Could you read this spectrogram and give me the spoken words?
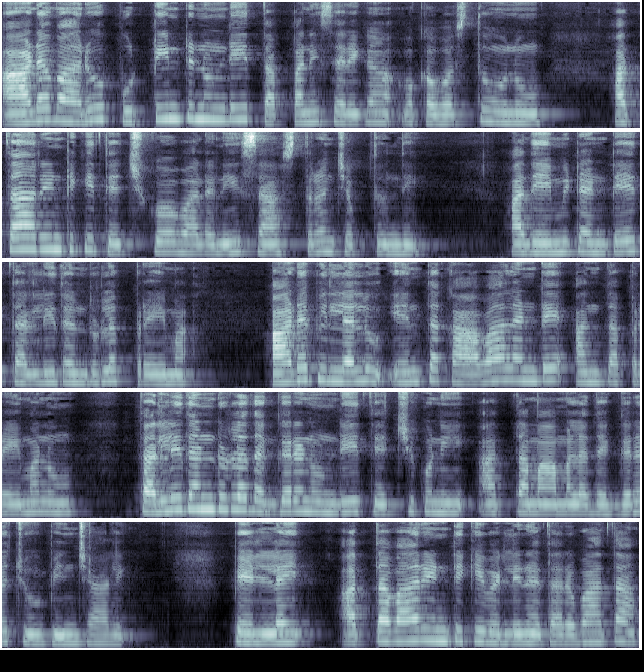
ఆడవారు పుట్టింటి నుండి తప్పనిసరిగా ఒక వస్తువును అత్తారింటికి తెచ్చుకోవాలని శాస్త్రం చెప్తుంది. అదేమిటంటే తల్లిదండ్రుల ప్రేమ. ఆడపిల్లలు ఎంత కావాలంటే అంత ప్రేమను తల్లిదండ్రుల దగ్గర నుండి తెచ్చుకుని అత్తమామల దగ్గర చూపించాలి. పెళ్ళై అత్తవారింటికి వెళ్ళిన తర్వాత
